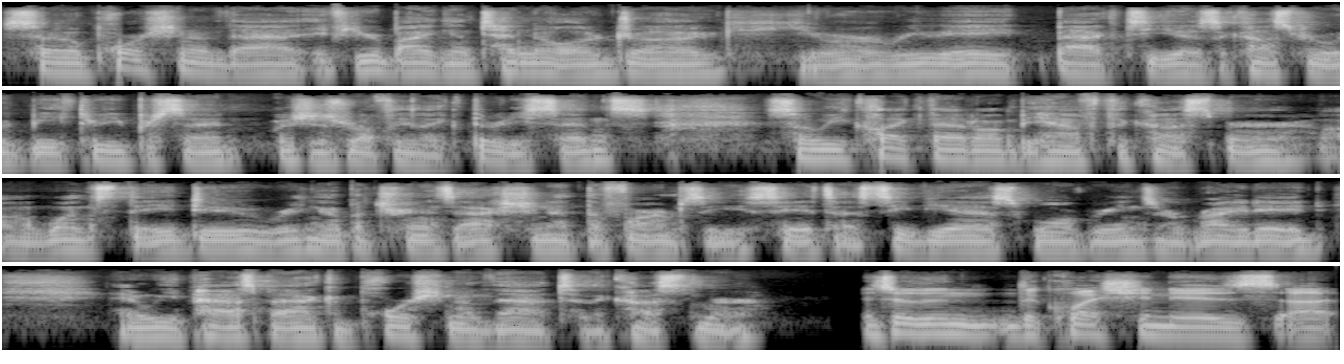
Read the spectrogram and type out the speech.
So a portion of that if you're buying a $10 drug your rebate back to you as a customer would be 3% which is roughly like 30 cents. So we collect that on behalf of the customer uh, once they do ring up a transaction at the pharmacy say it's at cvs walgreens or rite aid and we pass back a portion of that to the customer and so then the question is uh,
